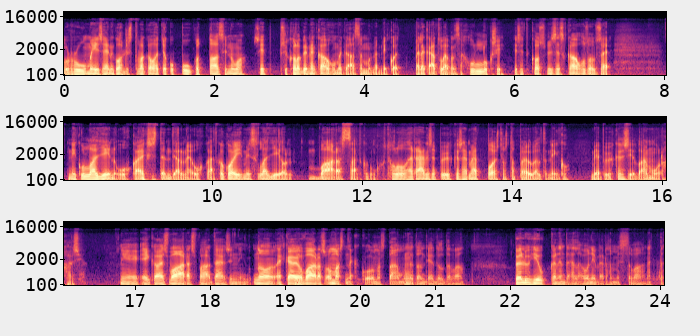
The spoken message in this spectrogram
ruumiiseen kohdistuva kauhu, että joku puukottaa sinua. Sitten psykologinen kauhu, mikä on semmoinen, niin kuin, että pelkää tulevansa hulluksi. Ja sitten kosmisessa kauhussa on se niin kuin lajin uhka, eksistentiaalinen uhka, että koko ihmislaji on vaarassa. Että kun Cthulhu herää, niin se pyyhkäisee meidät pois tuosta pöydältä, niin kuin mie pyyhkäisi jotain murhaisia. Niin, eikä edes vaaras, vaan täysin, niin, no ehkä ei ole vaaras omasta näkökulmastaan, mutta mm. on tietyllä tavalla pölyhiukkanen täällä universumissa vaan. Että.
